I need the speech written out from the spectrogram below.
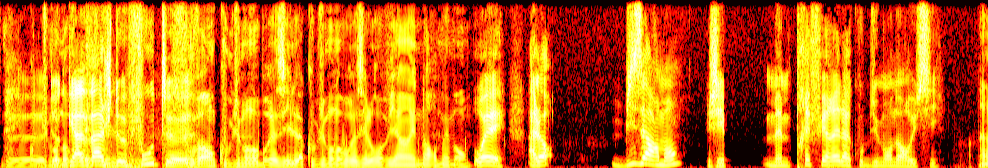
de, de gavage Brésil. de foot. euh, Souvent Coupe du Monde au Brésil, la Coupe du Monde au Brésil revient énormément. Ouais, alors bizarrement, j'ai même préféré la Coupe du Monde en Russie. Ah.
